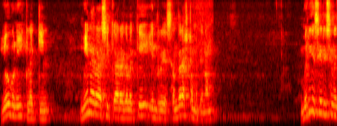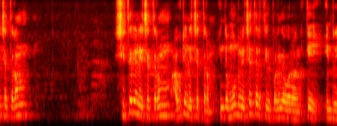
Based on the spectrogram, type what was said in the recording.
யோகினி கிழக்கில் மீனராசிக்காரர்களுக்கு இன்று சந்திராஷ்டம தினம். மிருகசீரிஷ நட்சத்திரம் சித்திரை நட்சத்திரம் அவிட்ட நட்சத்திரம் இந்த மூன்று நட்சத்திரத்தில் பிறந்தவர்களுக்கு இன்று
